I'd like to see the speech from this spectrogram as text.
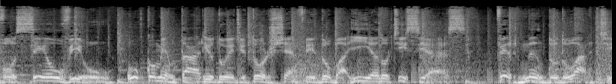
Você ouviu o comentário do editor-chefe do Bahia Notícias, Fernando Duarte.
